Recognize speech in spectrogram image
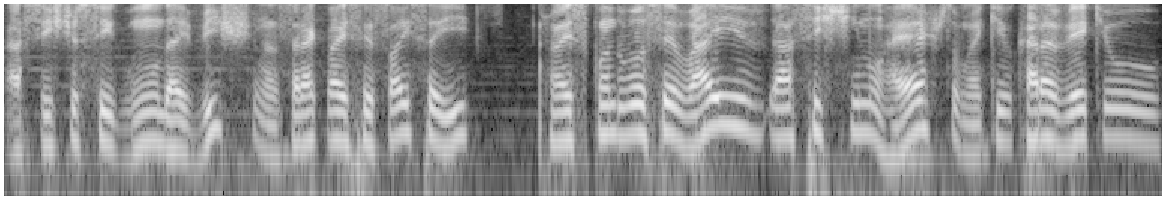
assiste o segundo, aí, vixe, mano, será que vai ser só isso aí? Mas quando você vai assistindo o resto, mano, que o cara vê que o,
